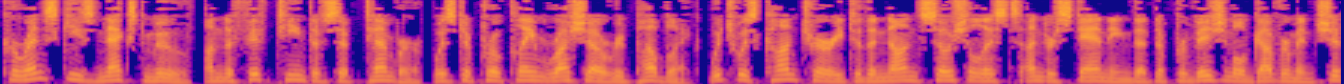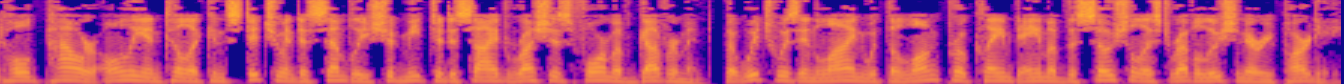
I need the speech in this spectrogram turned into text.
Kerensky's next move, on 15 September, was to proclaim Russia a republic, which was contrary to the non-socialists' understanding that the provisional government should hold power only until a constituent assembly should meet to decide Russia's form of government, but which was in line with the long-proclaimed aim of the Socialist Revolutionary Party.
